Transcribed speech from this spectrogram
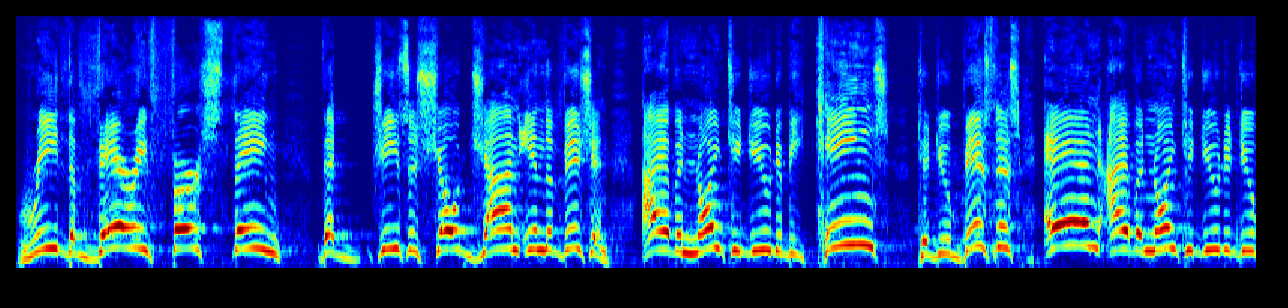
Read the very first thing that Jesus showed John in the vision. I have anointed you to be kings to do business, and I have anointed you to do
